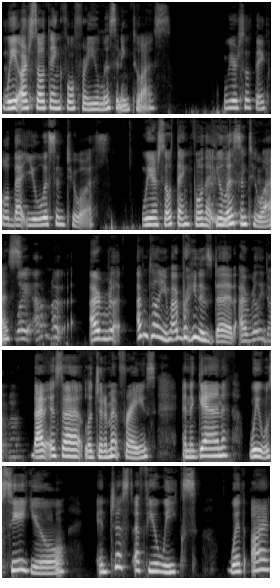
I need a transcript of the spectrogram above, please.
We are so thankful for you listening to us. We are so thankful that you listen to us. We are so thankful that you listen to us. Wait, I don't know. I re- I'm telling you, my brain is dead. I really don't know. That is a legitimate phrase. And again, we will see you in just a few weeks with our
